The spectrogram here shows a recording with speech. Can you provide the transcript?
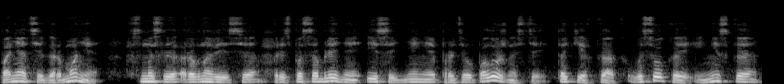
Понятие гармонии в смысле равновесия, приспособления и соединения противоположностей, таких как высокое и низкое,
